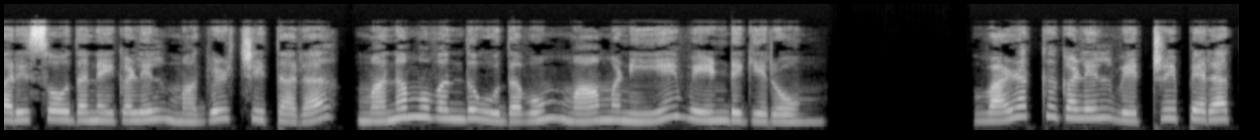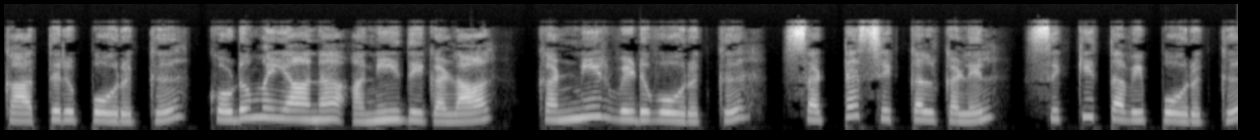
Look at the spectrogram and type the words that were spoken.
பரிசோதனைகளில் மகிழ்ச்சி தர மனமுவந்து உதவும் மாமணியே வேண்டுகிறோம். வழக்குகளில் வெற்றி பெற காத்திருப்போருக்கு கொடுமையான அநீதிகளால் கண்ணீர் விடுவோருக்கு சட்ட சிக்கல்களில் சிக்கித் தவிப்போருக்கு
